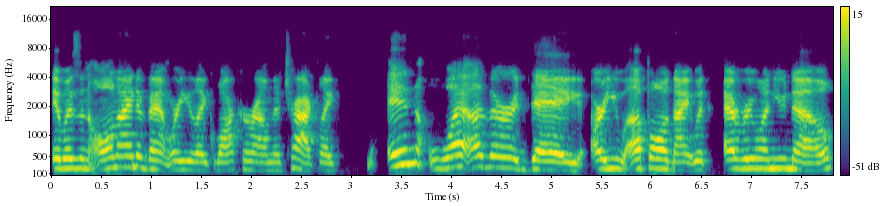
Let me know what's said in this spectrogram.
it was an all night event where you like walk around the track. Like, in what other day are you up all night with everyone you know?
